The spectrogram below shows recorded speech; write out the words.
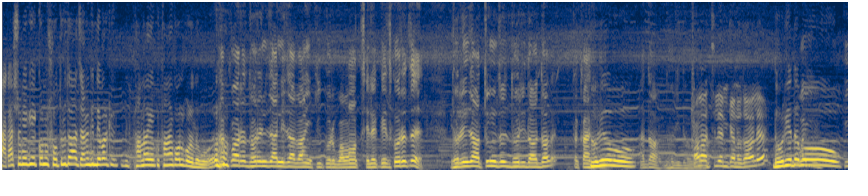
টাকার সঙ্গে কি কোনো শত্রুতা আছে? আমি কিন্তু এবার থানায় থানায় কল করে দেবো। পরে ধরে নিয়ে জানি যাবে আমি কি করব? বাবা আমার ছেলে কেস করেছে। ধরে নিয়ে যাও তুমি যদি ধরি দাও কাজ ধরিয়ে দেবো। হ্যাঁ, দাও ধরি দাও পালাচ্ছিলেন কেন তাহলে? ধরিয়ে দেবো। কি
